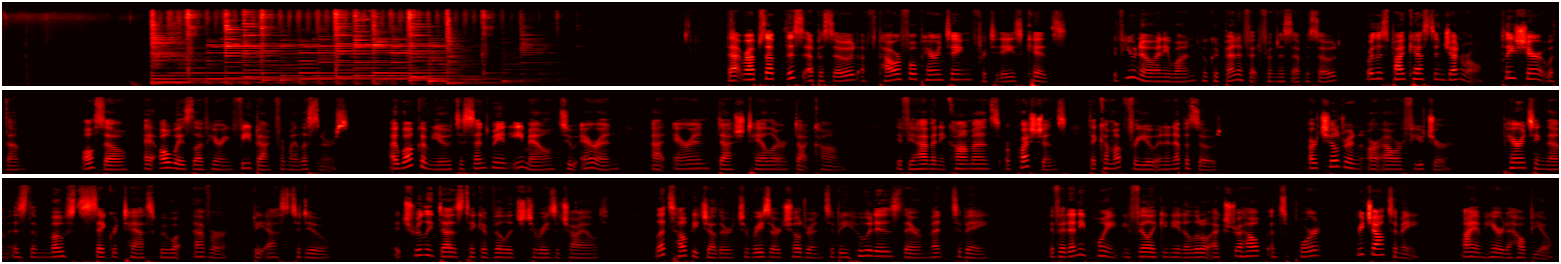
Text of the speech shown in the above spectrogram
That wraps up this episode of Powerful Parenting for Today's Kids. If you know anyone who could benefit from this episode or this podcast in general, please share it with them. Also, I always love hearing feedback from my listeners. I welcome you to send me an email to Erin at erin-taylor.com if you have any comments or questions that come up for you in an episode. Our children are our future. Parenting them is the most sacred task we will ever be asked to do. It truly does take a village to raise a child. Let's help each other to raise our children to be who it is they are meant to be. If at any point you feel like you need a little extra help and support, reach out to me. I am here to help you.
